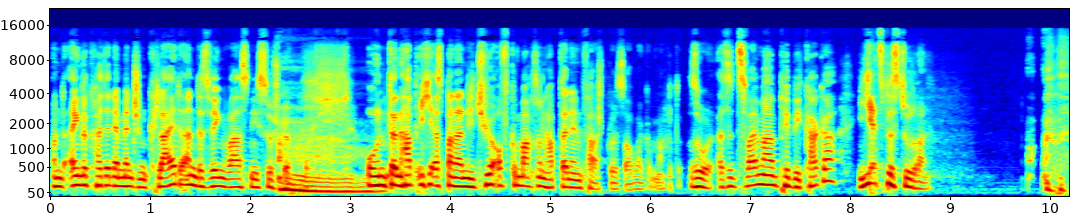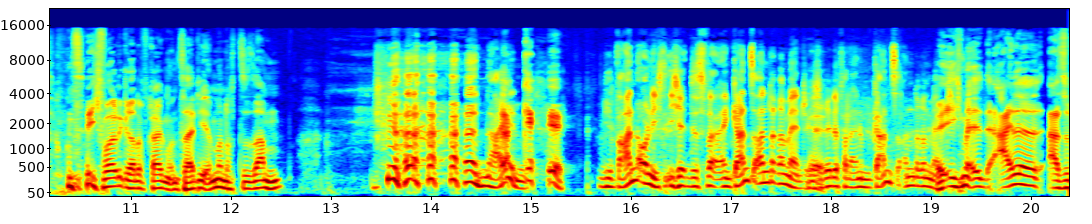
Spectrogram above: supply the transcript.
Und eigentlich hatte der Mensch ein Kleid an, deswegen war es nicht so schlimm. Und dann habe ich erstmal dann die Tür aufgemacht und habe dann den Fahrstuhl sauber gemacht. So, also zweimal Pipi Kaka. Jetzt bist du dran. Ich wollte gerade fragen, und seid ihr immer noch zusammen? Nein. Wir waren auch nicht. Ich, das war ein ganz anderer Mensch. Ich rede von einem ganz anderen Menschen. Ich meine, eine, also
